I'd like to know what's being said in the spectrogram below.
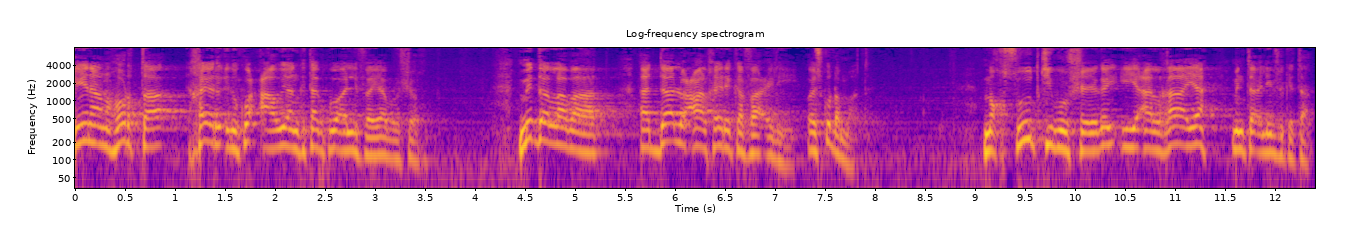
inaan horta khayr idinku caawiyaan kitaabka u alifayaa buu sheekhu midda labaad addaalu cala alkhayri ka faacilihi waa isku dhammaatay maqsuudkii buu sheegay iyo alghaaya min ta'liif اlkitaab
